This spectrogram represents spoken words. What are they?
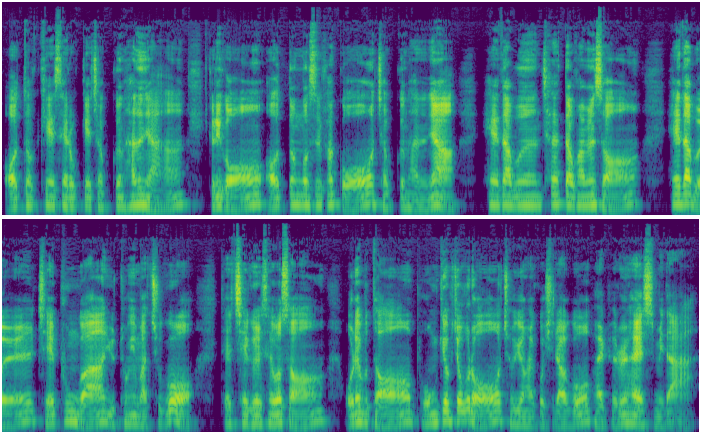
어떻게 새롭게 접근하느냐, 그리고 어떤 것을 갖고 접근하느냐, 해답은 찾았다고 하면서 해답을 제품과 유통에 맞추고 대책을 세워서 올해부터 본격적으로 적용할 것이라고 발표를 하였습니다.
